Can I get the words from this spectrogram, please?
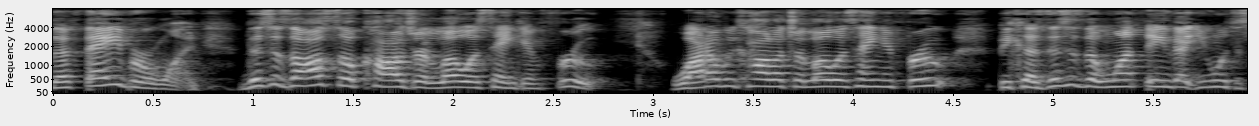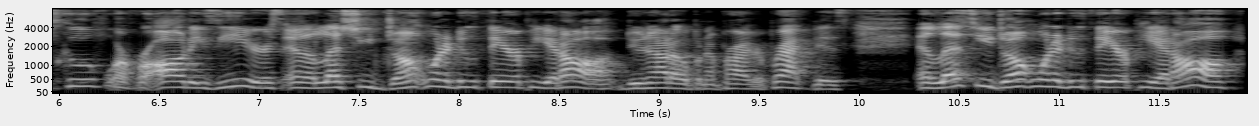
the favor one. This is also called your lowest hanging fruit. Why do we call it your lowest hanging fruit? Because this is the one thing that you went to school for for all these years. And unless you don't want to do therapy at all, do not open a private practice. Unless you don't want to do therapy at all,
